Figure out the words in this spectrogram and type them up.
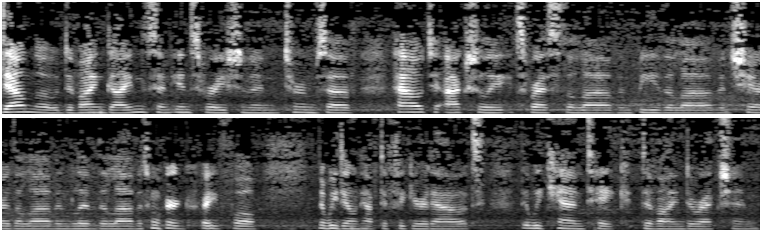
download divine guidance and inspiration in terms of how to actually express the love and be the love and share the love and live the love. And we're grateful that we don't have to figure it out, that we can take divine direction.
